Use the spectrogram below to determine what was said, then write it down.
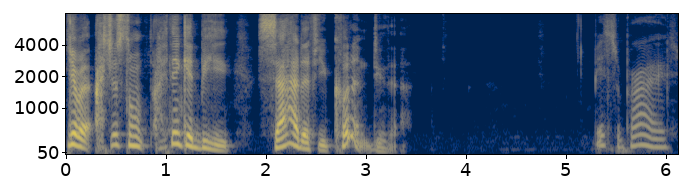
Yeah, but I just don't. I think it'd be sad if you couldn't do that. Be surprised.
